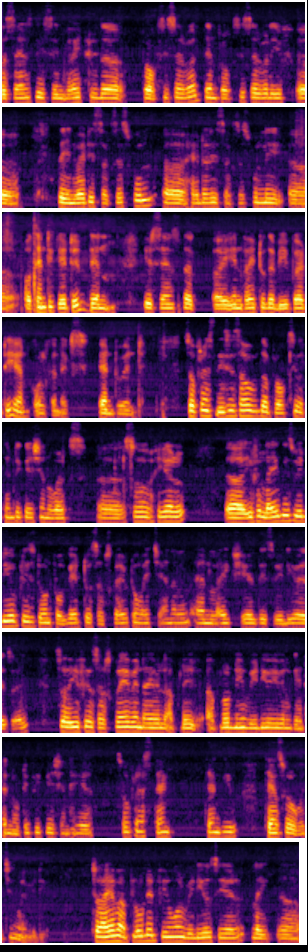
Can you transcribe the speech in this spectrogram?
sends this invite to the proxy server then proxy server if uh, the invite is successful uh, header is successfully uh, authenticated then it sends the uh, invite to the b party and call connects end to end. So friends this is how the proxy authentication works. Uh, so here if you like this video please don't forget to subscribe to my channel and like share this video as well so if you subscribe and i will upload upload new video you will get a notification here so friends thank thank you thanks for watching my video so i have uploaded few more videos here like uh,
